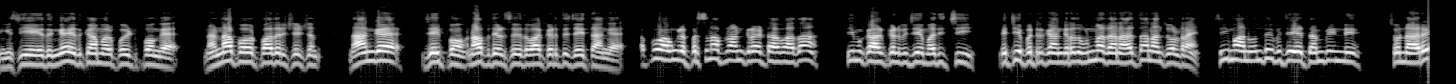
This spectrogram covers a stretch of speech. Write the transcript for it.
நீங்கள் சிஏ எதுங்க எதுக்காம போயிட்டு போங்க. நன்னா பவர் பாதர் ஸ்டேஷன் நாங்கள் ஜெயிப்போம். நாற்பத்தேழு சதவீத வாக்கு எடுத்து ஜெயித்தாங்க. அப்போது அவங்கள பிரச்சனை ஆஃப் நான் தான் திமுக ஆட்கள் விஜயை மதித்து வெற்றியை பெற்றிருக்காங்கிறது உண்மைதானே? அதுதான் நான் சொல்கிறேன் சீமான் வந்து விஜய தம்பின்னு சொன்னார்.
